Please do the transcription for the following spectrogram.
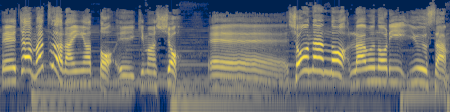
えー、じゃあ、まずは LINE アット、えー、行きましょう。えー、湘南のラムノリユウさん。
